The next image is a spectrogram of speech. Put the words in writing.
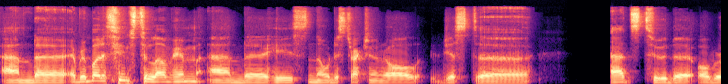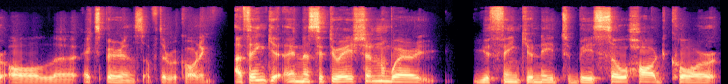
and uh, everybody seems to love him, and uh, he's no distraction at all. Just uh, adds to the overall uh, experience of the recording. I think in a situation where you think you need to be so hardcore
